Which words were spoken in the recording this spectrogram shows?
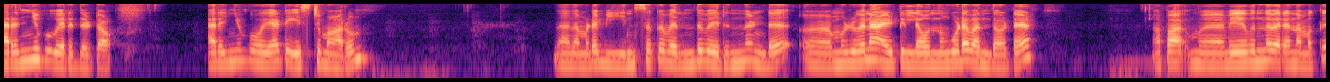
അരഞ്ഞു പോവരുത് കേട്ടോ അരഞ്ഞു പോയാൽ ടേസ്റ്റ് മാറും. നമ്മുടെ ബീൻസൊക്കെ വെന്ത് വരുന്നുണ്ട്. മുഴുവനായിട്ടില്ല. ഒന്നും കൂടെ വെന്തോട്ടെ. അപ്പം വേവുന്ന വരെ നമുക്ക്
